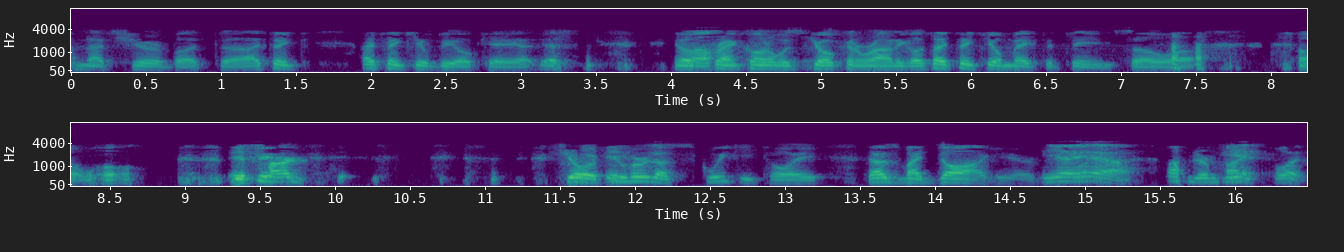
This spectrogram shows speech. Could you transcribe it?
I'm not sure, but uh, I think I think he'll be okay. you know, well, Francona was joking around. He goes, "I think he'll make the team." So, uh, so well, it's hard. Joe, if you heard a squeaky toy, that was my dog here. Yeah, yeah, under my yeah. foot.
